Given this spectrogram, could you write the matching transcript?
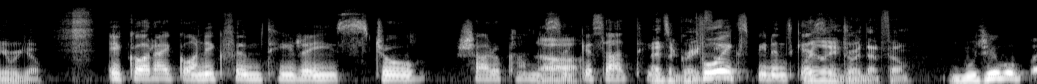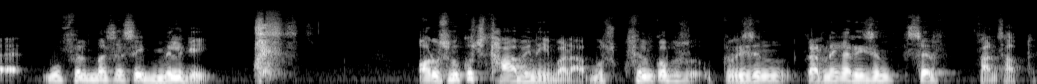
here we go. एक और आइकॉनिक फ़िल्म थी रईस जो शाहरुख खान से के साथ थी। That's a great वो film. एक्सपीरियंस कैसे Really enjoyed that film. मुझे वो वो फ़िल्म बस ऐसे ही मिल गई। और उसमें कुछ था भी नहीं बड़ा। उस फ़िल्म को रीजन करने का रीजन सिर्फ़ खान साहब थे।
